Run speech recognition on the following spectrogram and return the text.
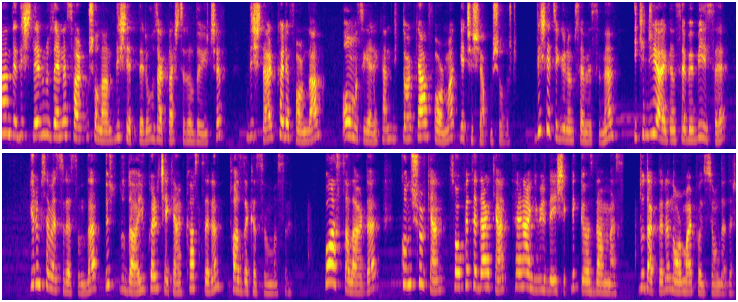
hem de dişlerin üzerine sarkmış olan diş etleri uzaklaştırıldığı için dişler kare formdan olması gereken dikdörtgen forma geçiş yapmış olur. Diş eti gülümsemesinin ikinci yaygın sebebi ise gülümseme sırasında üst dudağı yukarı çeken kasların fazla kasılması. Bu hastalarda konuşurken, sohbet ederken herhangi bir değişiklik gözlenmez. Dudakları normal pozisyondadır.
